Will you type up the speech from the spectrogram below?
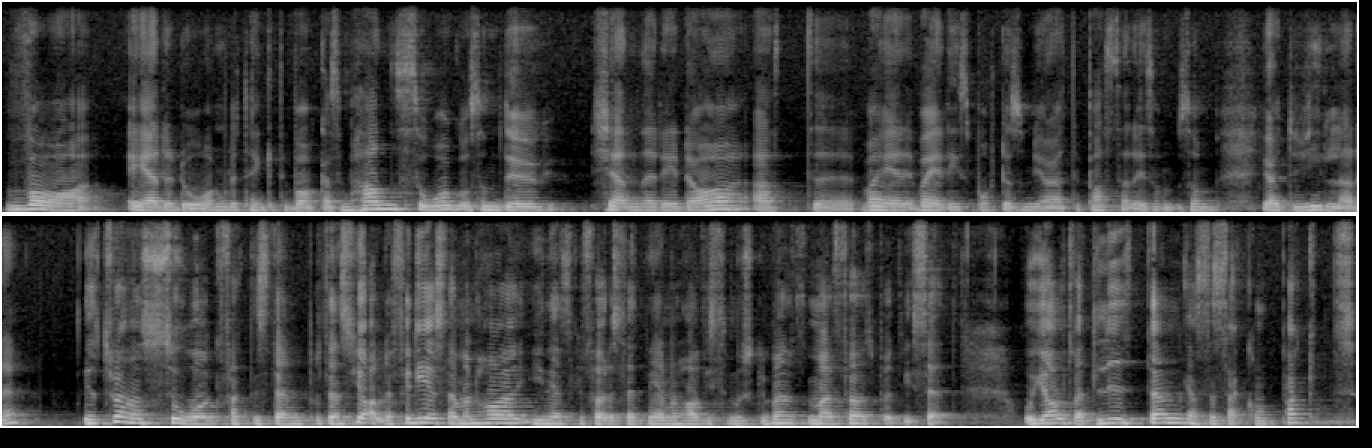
Vad är det då, om du tänker tillbaka, som han såg och som du känner idag? Att, eh, vad, är, vad är det i sporten som gör att det passar dig, som, som gör att du gillar det? Jag tror han såg faktiskt den potentialen. För det är så här, man har genetiska förutsättningar, man har vissa muskler, man, föds på ett visst sätt. Och jag har alltid varit liten, ganska så kompakt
